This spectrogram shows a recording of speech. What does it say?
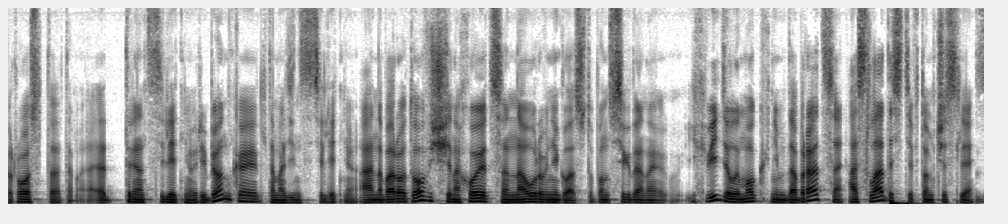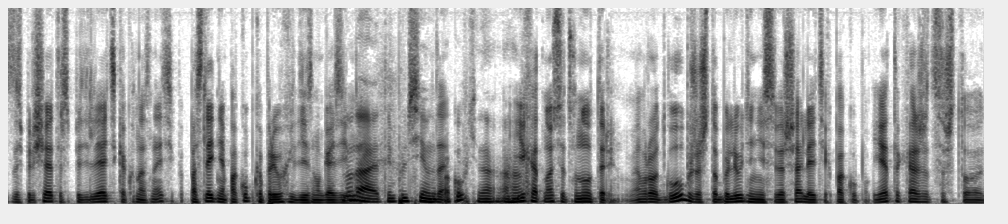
роста там, 13-летнего ребенка или там 11-летнего, а наоборот овощи находятся на уровне глаз, чтобы он всегда на... их видел и мог к ним добраться, а сладости в том числе запрещают распределять, как у нас, знаете, последняя покупка при выходе из магазина. Ну да, это импульсивные да. покупки, да. Ага. Их относят внутрь, в рот глубже, чтобы люди не совершали этих покупок. И это кажется, что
